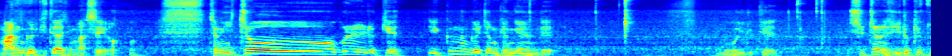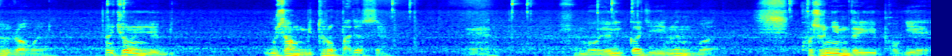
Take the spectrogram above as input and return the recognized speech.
많은 걸 기대하지 마세요. 저는 이쪽을 이렇게 이 끊는 걸 좀 경계했는데 뭐 이렇게 실전에서 이렇게 두더라고요. 그래서 저는 이제 밑- 우상 밑으로 빠졌어요. 예. 뭐 여기까지는 뭐 고수님들이 보기에는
